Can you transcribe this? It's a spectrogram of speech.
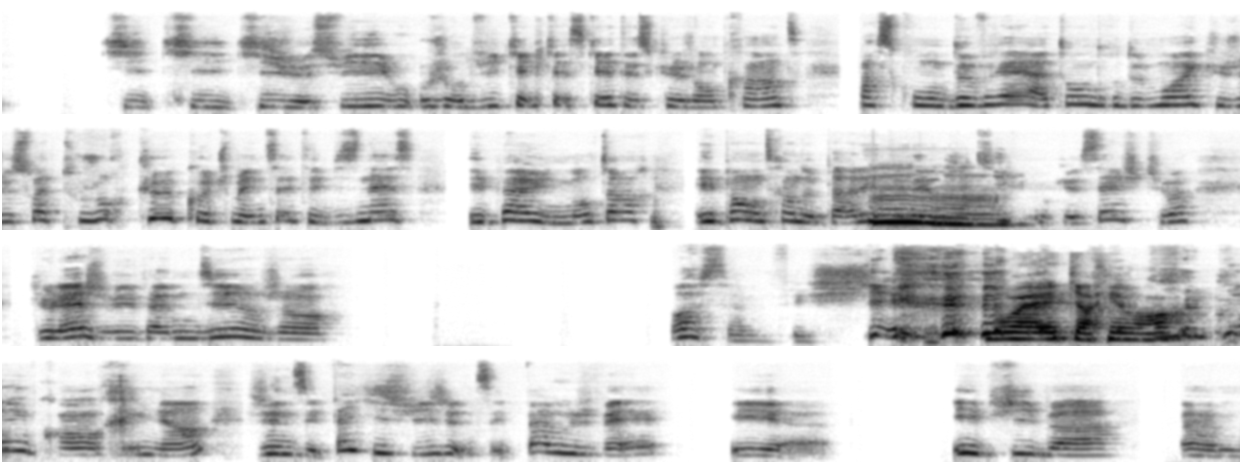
qui, qui, qui, je suis aujourd'hui, quelle casquette est-ce que j'emprunte, parce qu'on devrait attendre de moi que je sois toujours que coach mindset et business, et pas une mentor, et pas en train de parler mmh. d'énergétique ou que sais-je, tu vois, que là, je vais pas me dire genre, oh, ça me fait chier. Ouais, carrément. je comprends rien, je ne sais pas qui je suis, je ne sais pas où je vais, et, euh, et puis, bah, euh,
